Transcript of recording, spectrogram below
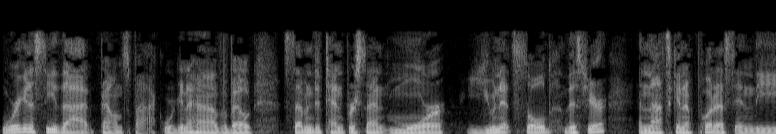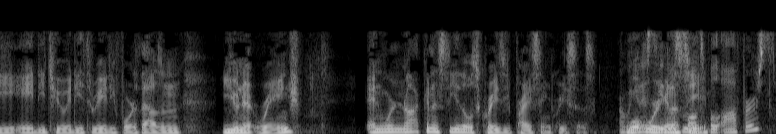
We're going to see that bounce back. We're going to have about 7 to 10% more units sold this year, and that's going to put us in the 82, 83, 84,000 unit range. And we're not going to see those crazy price increases. Are we what going to we're see multiple offers?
